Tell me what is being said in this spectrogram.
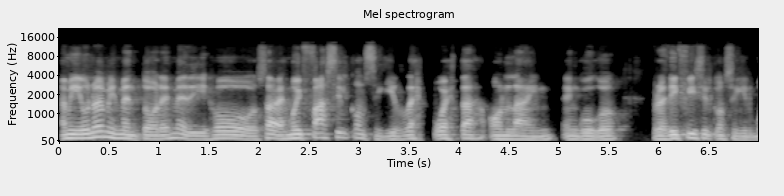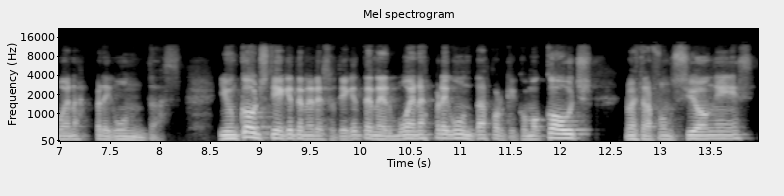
A mí uno de mis mentores me dijo, sabes, es muy fácil conseguir respuestas online en Google, pero es difícil conseguir buenas preguntas. Y un coach tiene que tener eso, tiene que tener buenas preguntas porque como coach nuestra función es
